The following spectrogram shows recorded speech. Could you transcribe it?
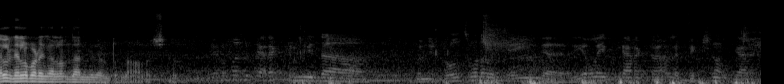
ఎలా నిలబడగలం? దాని మీద ఉంటుంది ఆలోచన క్యారెక్టర్ మీద కొన్ని రోల్స్ కూడా వచ్చాయి real life character fictional character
